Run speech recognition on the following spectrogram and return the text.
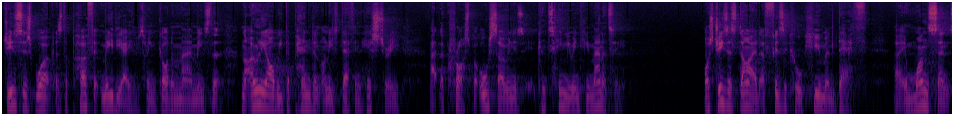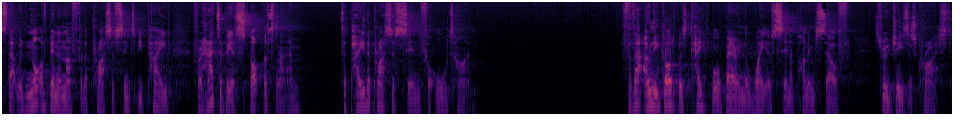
Jesus' work as the perfect mediator between God and man means that not only are we dependent on his death in history at the cross, but also in his continuing humanity. Whilst Jesus died a physical human death, uh, in one sense, that would not have been enough for the price of sin to be paid, for it had to be a spotless lamb to pay the price of sin for all time. For that, only God was capable of bearing the weight of sin upon himself through Jesus Christ.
